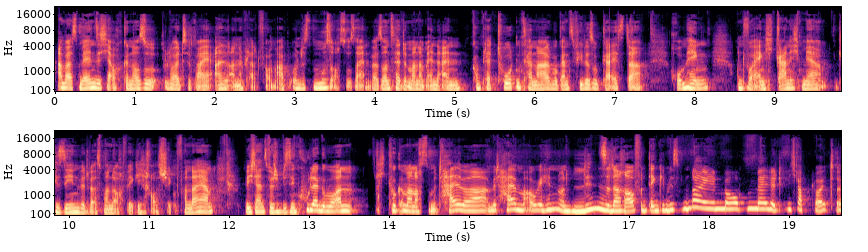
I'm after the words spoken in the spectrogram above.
Aber es melden sich ja auch genauso Leute bei allen anderen Plattformen ab und es muss auch so sein, weil sonst hätte man am Ende einen komplett toten Kanal, wo ganz viele so Geister rumhängen und wo eigentlich gar nicht mehr gesehen wird, was man da auch wirklich rausschickt. Von daher bin ich da inzwischen ein bisschen cooler geworden ich gucke immer noch so mit halber, mit halbem Auge hin und linse darauf und denke mir so, nein, warum meldet ihr mich ab, Leute?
